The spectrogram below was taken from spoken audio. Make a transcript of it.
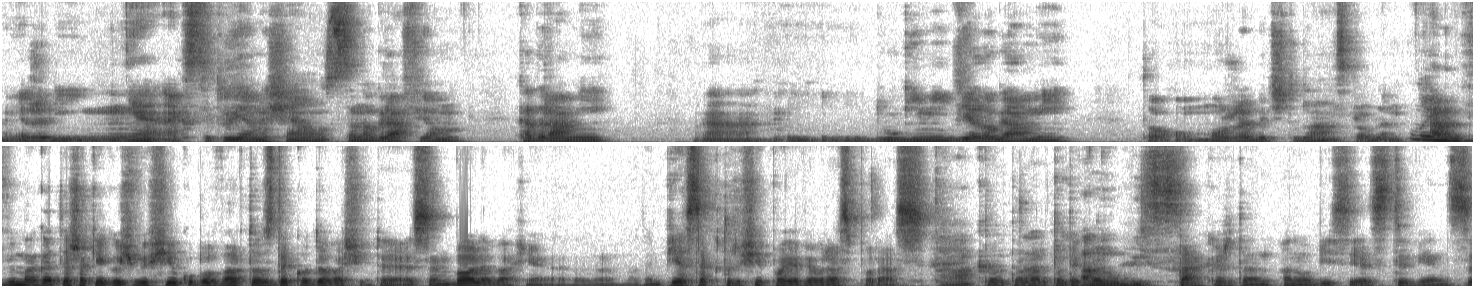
Jeżeli nie ekscytujemy się scenografią, kadrami e, długimi dialogami, to może być to dla nas problem. No i Ale wymaga też jakiegoś wysiłku, bo warto zdekodować te symbole właśnie. no, Ten piesek, który się pojawiał raz po raz. tak, To- to tak, warto i deko- Anubis. Tak, że ten Anubis jest, więc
